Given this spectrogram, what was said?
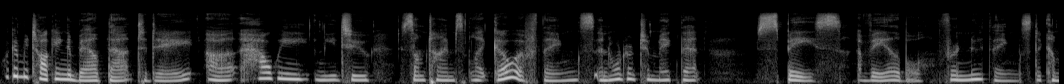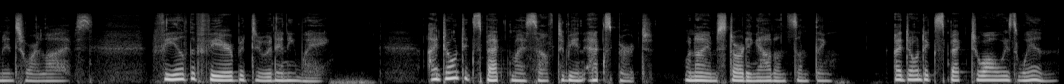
We're going to be talking about that today, uh, how we need to sometimes let go of things in order to make that space available for new things to come into our lives. Feel the fear, but do it anyway. I don't expect myself to be an expert when I am starting out on something. I don't expect to always win.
